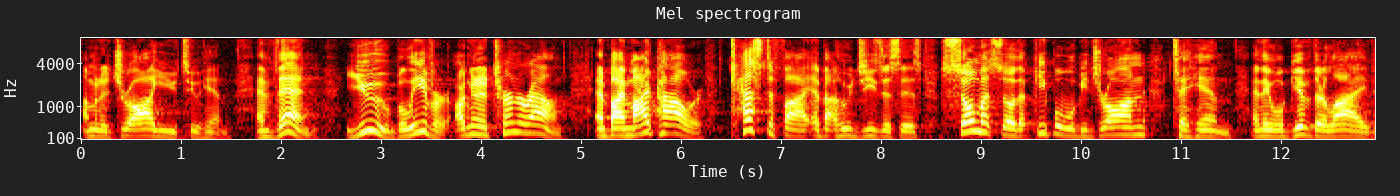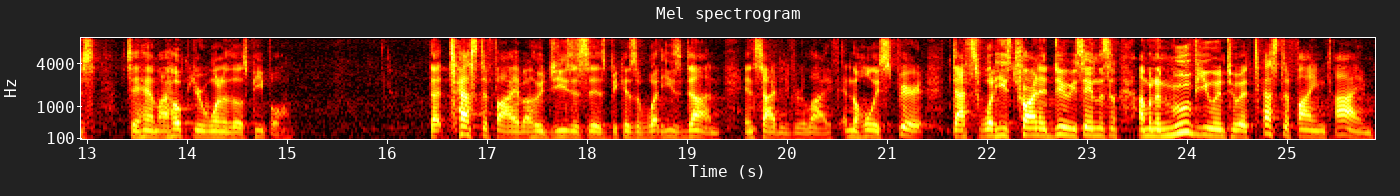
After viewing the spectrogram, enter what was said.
I'm going to draw you to him. And then you, believer, are going to turn around and by my power testify about who Jesus is, so much so that people will be drawn to him and they will give their lives to him. I hope you're one of those people that testify about who Jesus is because of what he's done inside of your life. And the Holy Spirit, that's what he's trying to do. He's saying, listen, I'm going to move you into a testifying time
